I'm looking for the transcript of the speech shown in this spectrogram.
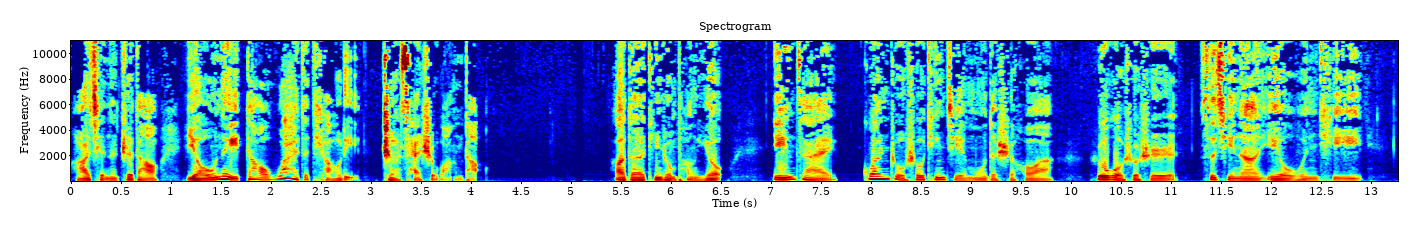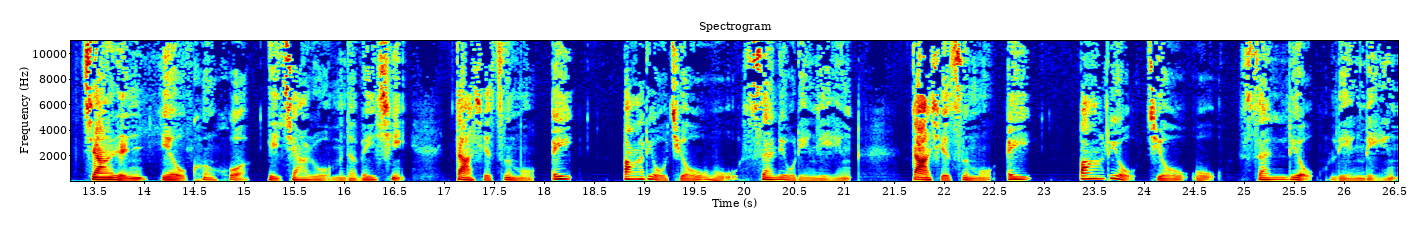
而且呢，知道由内到外的调理，这才是王道。好的，听众朋友，您在关注收听节目的时候啊，如果说是自己呢也有问题，家人也有困惑，可以加入我们的微信。大写字母 A 八六九五三六零零，大写字母 A 八六九五三六零零。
